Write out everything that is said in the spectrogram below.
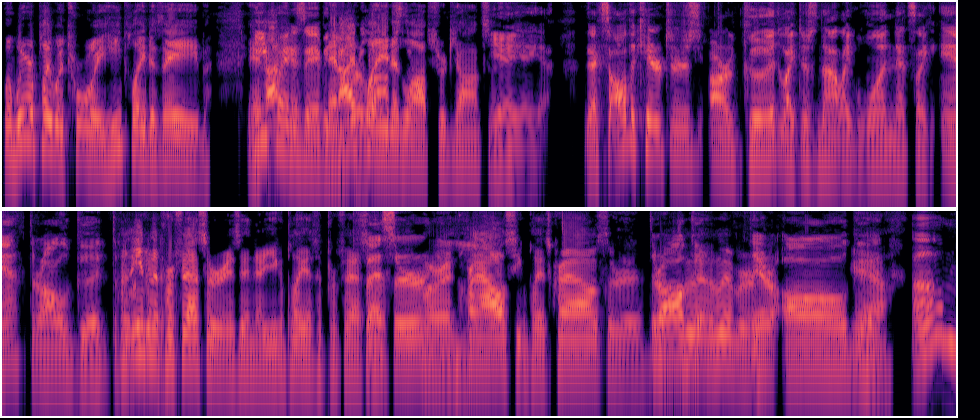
when we were playing with Troy, he played as Abe, and he I, played as Abe, and you I played as Lobster. Lobster Johnson. Yeah, yeah, yeah. Like so, all the characters are good. Like there's not like one that's like eh. They're all good. Because even the professor is in there. You can play as a professor, professor or a Kraus. You can play as Kraus, or They're all who- good. Whoever. They're all good. Yeah. Um,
